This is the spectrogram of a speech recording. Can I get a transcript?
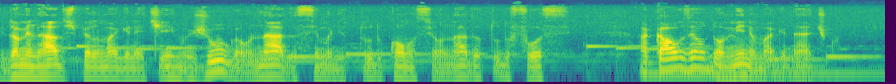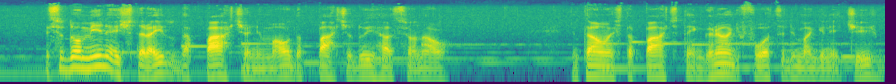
E dominados pelo magnetismo, julgam o nada acima de tudo como se o nada tudo fosse. A causa é o domínio magnético. Esse domínio é extraído da parte animal, da parte do irracional. Então, esta parte tem grande força de magnetismo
